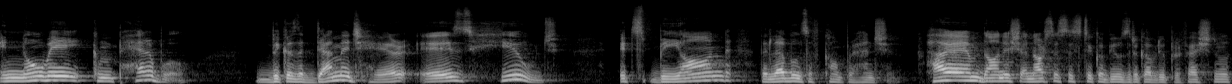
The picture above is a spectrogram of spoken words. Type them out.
in no way comparable because the damage here is huge. It's beyond the levels of comprehension. Hi, I am Danish, a narcissistic abuse recovery professional,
